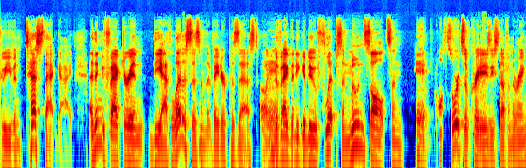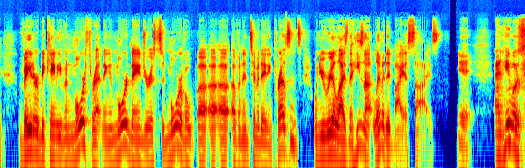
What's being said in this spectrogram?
to even test that guy. And then you factor in the athleticism that Vader possessed, oh yeah. the fact that he could do flips and moonsaults and Yeah. all sorts of crazy stuff in the ring. Vader became even more threatening and more dangerous and more of a uh, uh, of an intimidating presence when you realize that he's not limited by his size. Yeah, and he was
